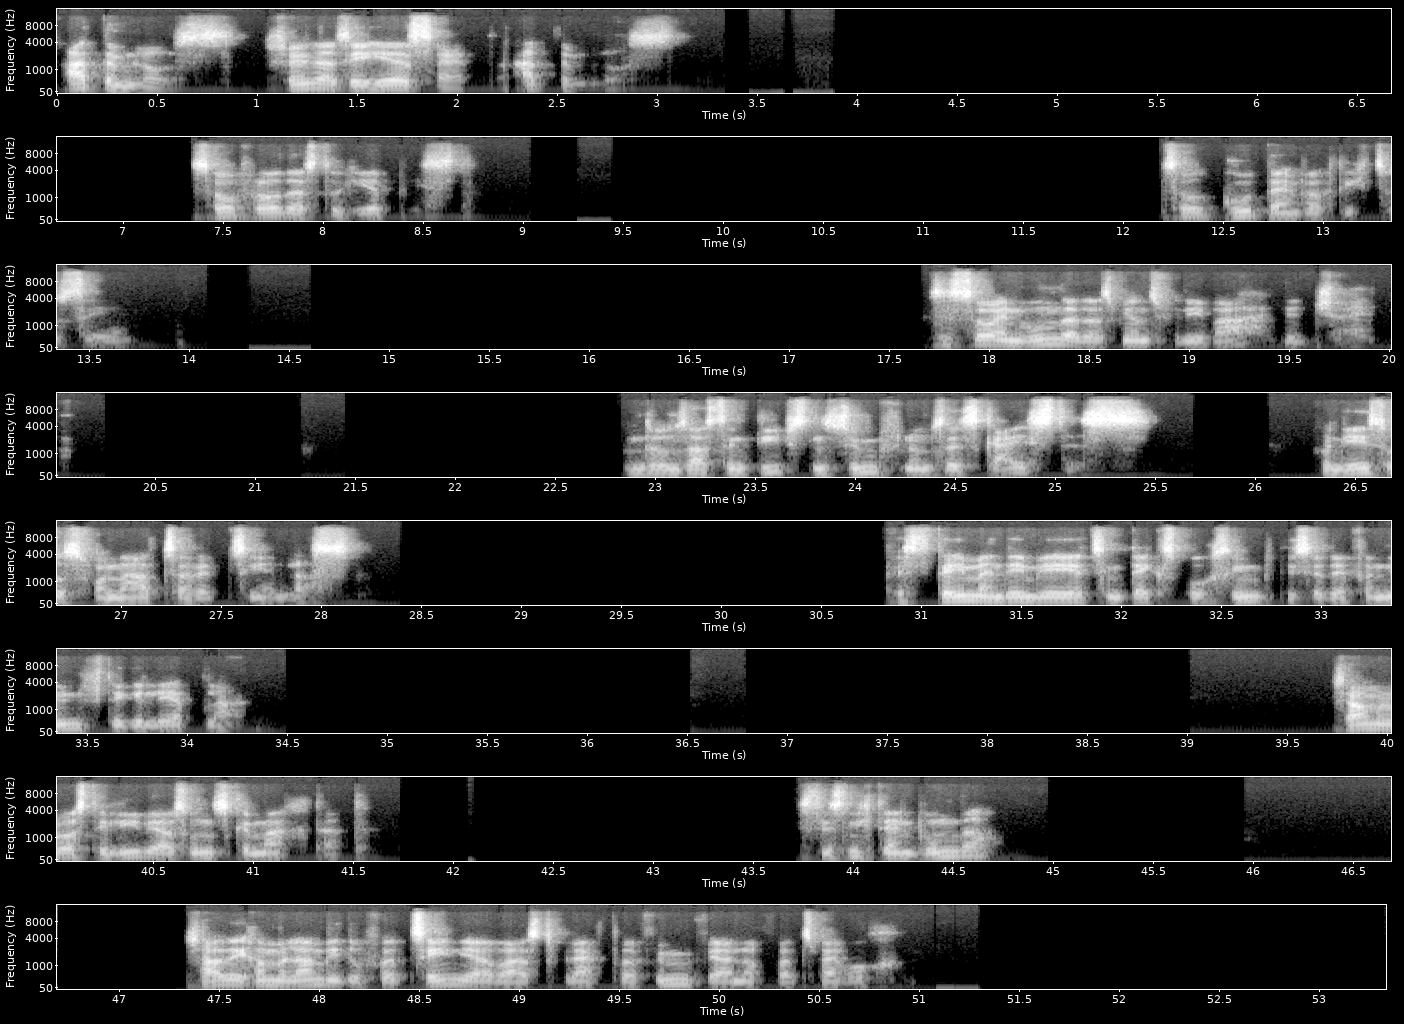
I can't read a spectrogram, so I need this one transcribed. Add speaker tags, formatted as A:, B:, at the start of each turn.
A: Atemlos. Schön, dass ihr hier seid. Atemlos. So froh, dass du hier bist. So gut einfach dich zu sehen. Es ist so ein Wunder, dass wir uns für die Wahrheit entscheiden und uns aus den tiefsten Sümpfen unseres Geistes von Jesus von Nazareth ziehen lassen. Das Thema, in dem wir jetzt im Textbuch sind, ist ja der vernünftige Lehrplan. Schau mal, was die Liebe aus uns gemacht hat. Ist das nicht ein Wunder? Schau dich einmal an, wie du vor zehn Jahren warst, vielleicht vor fünf Jahren, noch vor zwei Wochen.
